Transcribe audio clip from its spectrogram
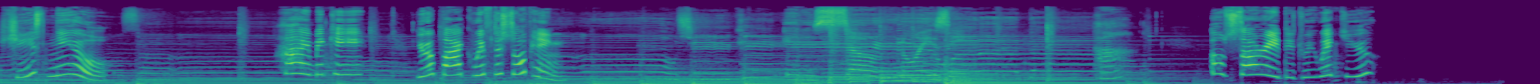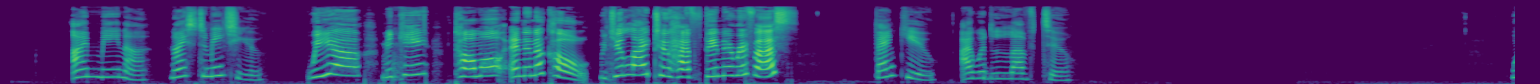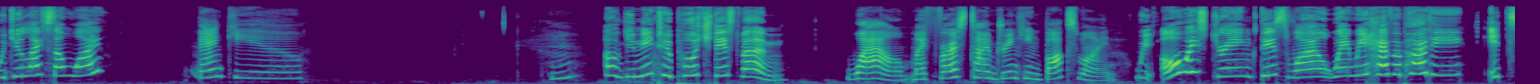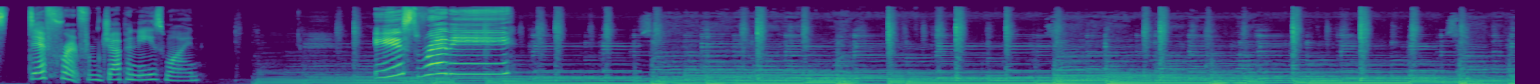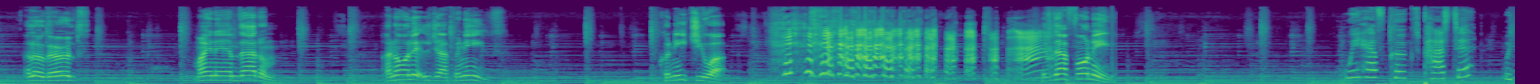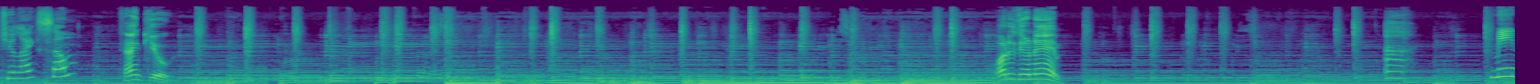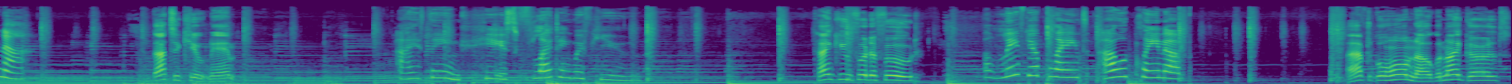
She's new. Hi, Mickey. You're back with the shopping. It is so noisy. Huh? Oh, sorry. Did we wake you? I'm Mina. Nice to meet you. We are Mickey, Tomo, and Nicole. Would you like to have dinner with us? Thank you. I would love to. Would you like some wine? Thank you. Hmm? Oh, you need to push this one. Wow, my first time drinking box wine. We always drink this wine when we have a party. It's different from Japanese wine. It's ready. Hello, girls. My name's Adam. I know a little Japanese. Konnichiwa. Is that funny? We have cooked pasta. Would you like some? Thank you. What is your name? Uh, Mina. That's a cute name. I think he is flirting with you. Thank you for the food. Oh, leave your plates. I will clean up. I have to go home now. Good night, girls.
